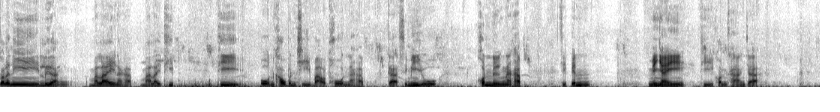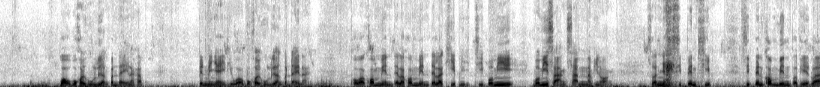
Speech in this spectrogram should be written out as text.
กรณีเรื่องมาไล่นะครับมาไล่ทิปที่โอนเข้าบัญชีบ่าวโทนนะครับกะสิมีอยู่คนหนึ่งนะครับ สิเป็นไม่ใหญ่ที่ค่อนข้างจะบอกบ่ค่อยหูเรื่องปันใดนะครับ เป็นไม่ใหญ่ที่ว่าบ่ค่อยหูเรื่องปันใดนะเพราะว่าคอมเมนต์แต่ละคอมเมนต์แต่ละคลิปนี่สิบ่มีบ่มีสางสรรค์นะพี่น้อง ส่วนใหญ่สิเป็นคลิป สิเป็นคอมเมนต์ประเภทว่า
